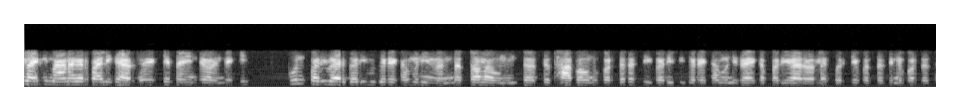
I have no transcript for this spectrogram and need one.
लागि महानगरपालिकाहरूसँग के चाहिन्छ भनेदेखि कुन परिवार गरिबीको रेखामुनि भन्दा तल हुनुहुन्छ त्यो थाहा पाउनुपर्छ र ती गरिबीको रेखामुनि रहेका परिवारहरूलाई परिचय पत्र दिनुपर्दछ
